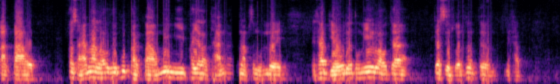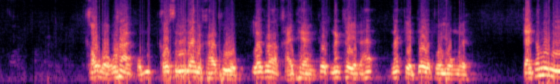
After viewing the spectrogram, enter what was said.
ปากเปล่าภาษาบ้านเราคือพูดปากเปล่า ไม่มีพยานหลักฐานมาสนับสนุนเลยนะครับ เดี๋ยวเดี๋ยวตรงนี้เราจะจะสืบสวนเพิ่มเติมนะครับ เขาบอกว่าผมเขาซื้อได้ราคาถูก แล้วก็ขายแพงก็นักเทรดนะฮะนักเทรดเดอร์ตัวยงเลย แต่ก็ไม่มี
